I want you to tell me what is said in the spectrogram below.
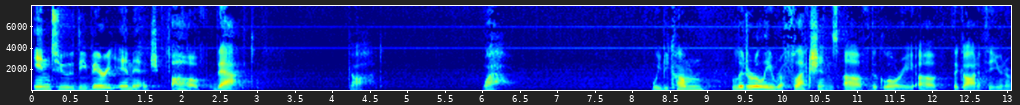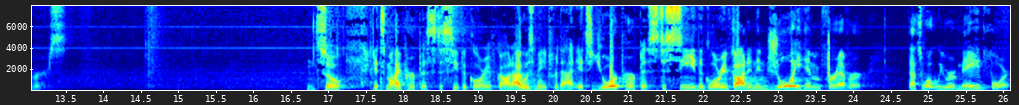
into the very image of that God. Wow. We become literally reflections of the glory of the God of the universe. And so it's my purpose to see the glory of God. I was made for that. It's your purpose to see the glory of God and enjoy Him forever. That's what we were made for.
